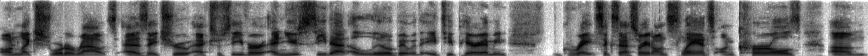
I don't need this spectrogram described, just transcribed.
on like shorter routes as a true X receiver. And you see that a little bit with AT Perry. I mean, great success rate on slants, on curls. Um,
